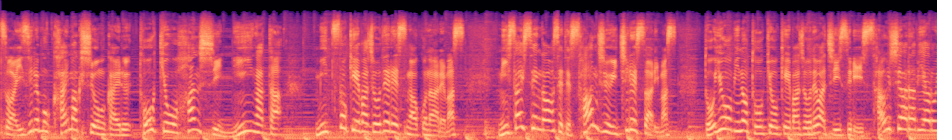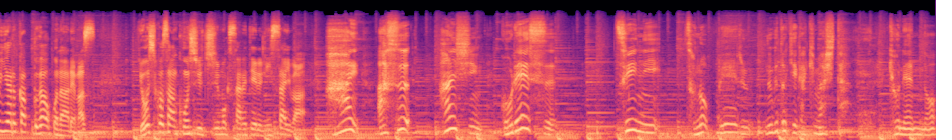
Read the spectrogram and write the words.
末はいずれも開幕週を迎える東京阪神新潟3つの競馬場でレースが行われます。2歳戦が合わせて31レースあります。土曜日の東京競馬場では G3 サウジアラビアロイヤルカップが行われます。よしこさん今週注目されている2歳は？はい明日阪神5レース。ついにそのベール脱ぐ時が来ました。去年の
